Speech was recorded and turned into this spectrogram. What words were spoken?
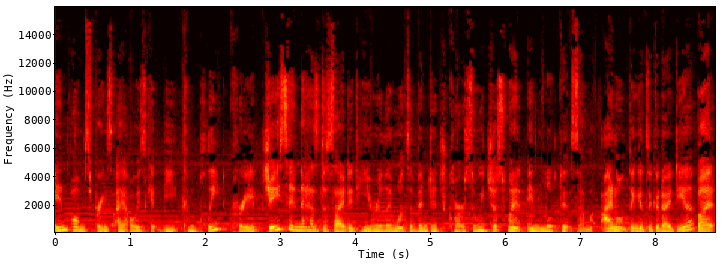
in Palm Springs. I always get the complete crepe. Jason has decided he really wants a vintage car, so we just went and looked at some. I don't think it's a good idea, but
